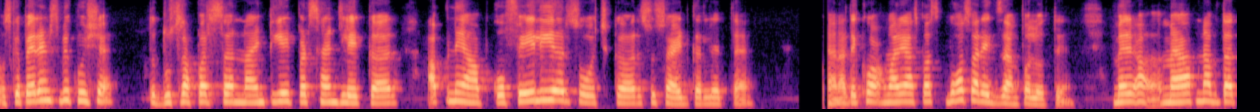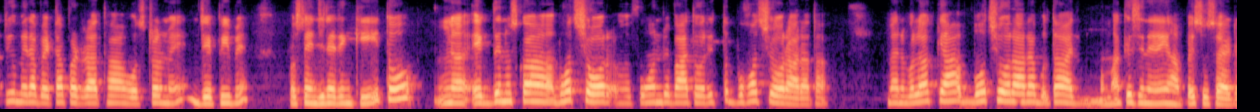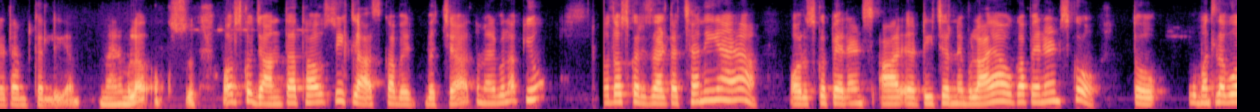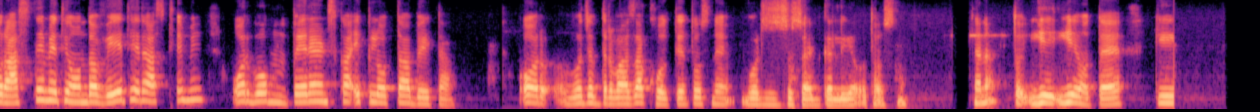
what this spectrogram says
उसके पेरेंट्स भी खुश है तो दूसरा पर्सन 98 परसेंट लेकर अपने आप को फेलियर सोचकर सुसाइड कर लेता है। है ना, देखो, हमारे आसपास बहुत सारे एग्ज़ाम्पल होते हैं। मेरा, मैं अपना बताती हूँ, मेरा बेटा पढ़ रहा था हॉस्टल में जेपी में उसने इंजीनियरिंग की तो एक दिन उसका बहुत शोर फ़ोन पे बात हो रही तो बहुत शोर आ रहा था। मैंने बोला, क्या बहुत शोर आ रहा बोलता, आज मम्मा किसी ने यहाँ पे सुसाइड अटेम्प्ट कर लिया। मैंने बोला और उसको जानता था उसी क्लास का बच्चा। तो मैंने बोला, क्यों? मतलब उसका रिज़ल्ट अच्छा नहीं आया और उसको पेरेंट्स टीचर ने बुलाया होगा पेरेंट्स को। तो मतलब वो रास्ते में थे ऑन द वे थे रास्ते में, और वो पेरेंट्स का इकलौता बेटा। और वो जब दरवाज़ा खोलते हैं तो उसने वो सुसाइड कर लिया होता उसने, है ना? तो ये ये होता है कि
